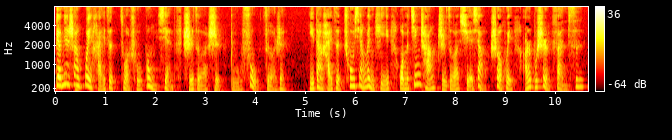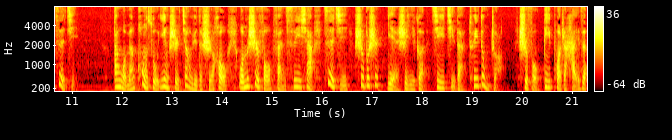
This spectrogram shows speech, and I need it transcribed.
表面上为孩子做出贡献，实则是不负责任。一旦孩子出现问题，我们经常指责学校、社会，而不是反思自己。当我们控诉应试教育的时候，我们是否反思一下自己是不是也是一个积极的推动者？是否逼迫着孩子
